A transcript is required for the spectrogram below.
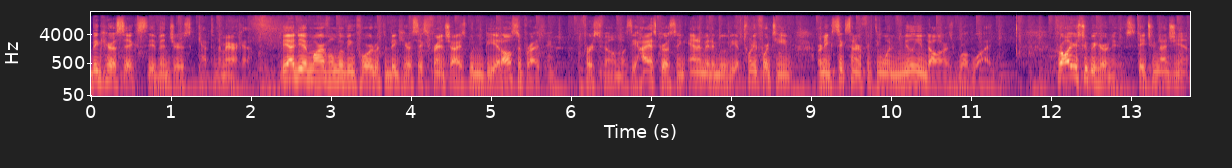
Big Hero 6, The Avengers, Captain America. The idea of Marvel moving forward with the Big Hero 6 franchise wouldn't be at all surprising. The first film was the highest grossing animated movie of 2014, earning $651 million worldwide. For all your superhero news, stay tuned to IGN.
